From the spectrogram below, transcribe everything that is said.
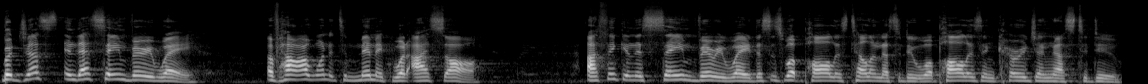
but just in that same very way of how I wanted to mimic what I saw, I think in this same very way, this is what Paul is telling us to do, what Paul is encouraging us to do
